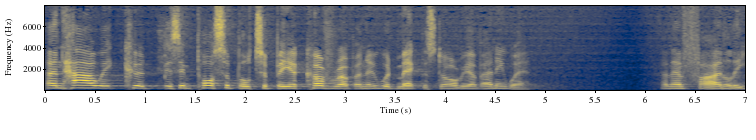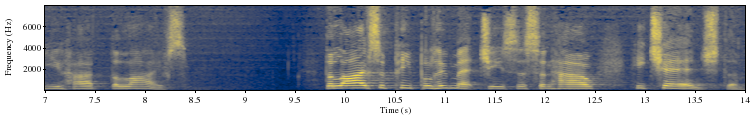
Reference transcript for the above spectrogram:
and how it could is impossible to be a cover up, and who would make the story up anyway. And then finally, you had the lives. The lives of people who met Jesus and how he changed them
